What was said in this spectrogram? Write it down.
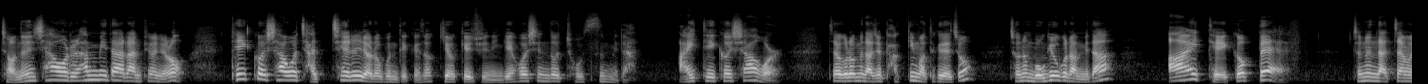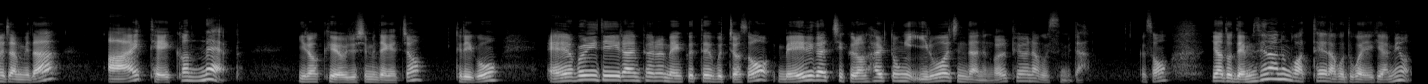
저는 샤워를 합니다. 라는 표현으로 take a shower 자체를 여러분들께서 기억해 주시는 게 훨씬 더 좋습니다. I take a shower. 자, 그러면 나중에 바뀌면 어떻게 되죠? 저는 목욕을 합니다. I take a bath. 저는 낮잠을 잡니다. I take a nap. 이렇게 외워주시면 되겠죠? 그리고 everyday라는 표현을 맨 끝에 붙여서 매일같이 그런 활동이 이루어진다는 걸 표현하고 있습니다. 그래서 야 너 냄새 나는 것 같아 라고 누가 얘기하면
